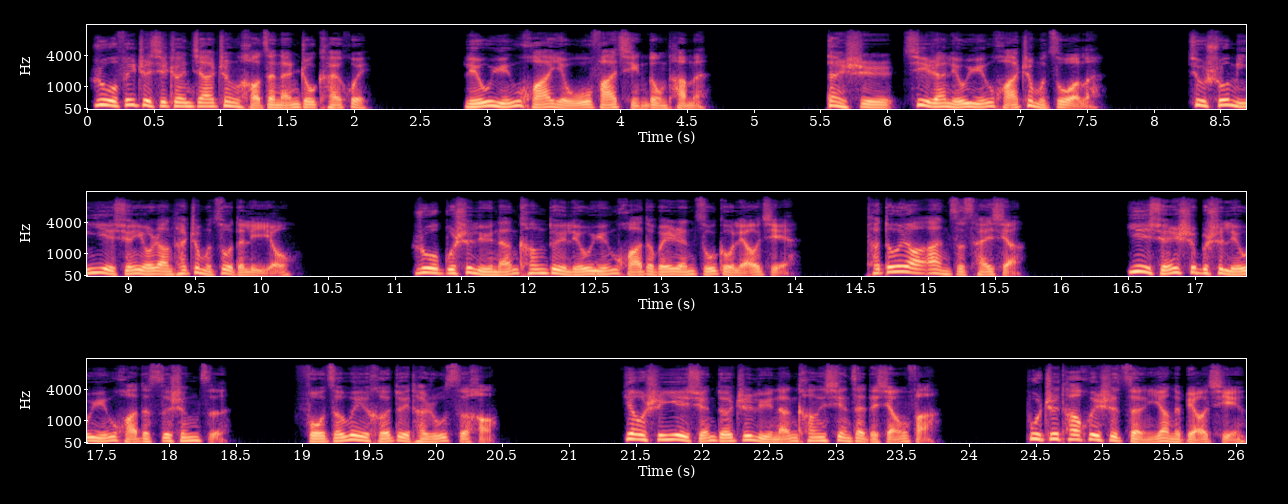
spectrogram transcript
若非这些专家正好在南州开会，刘云华也无法请动他们。但是，既然刘云华这么做了，就说明叶璇有让他这么做的理由。若不是吕南康对刘云华的为人足够了解，他都要暗自猜想，叶璇是不是刘云华的私生子，否则为何对他如此好？要是叶璇得知吕南康现在的想法，不知他会是怎样的表情？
